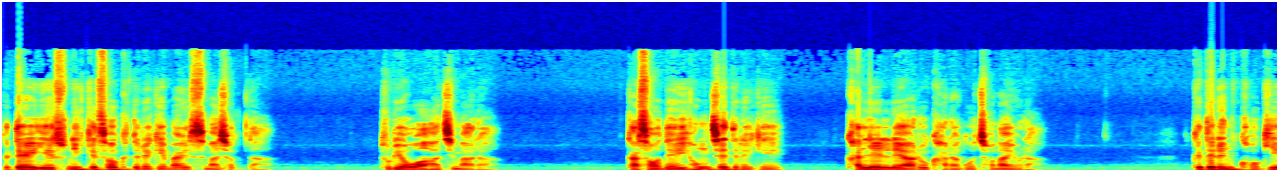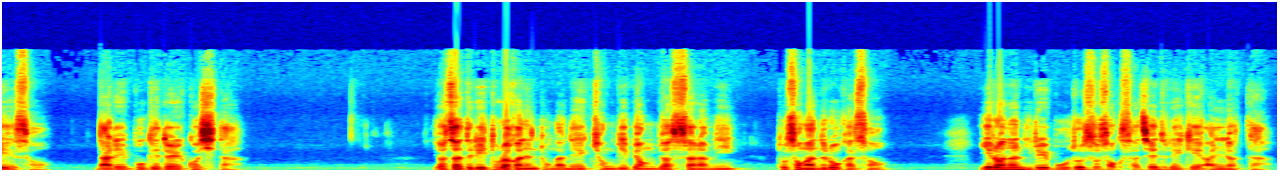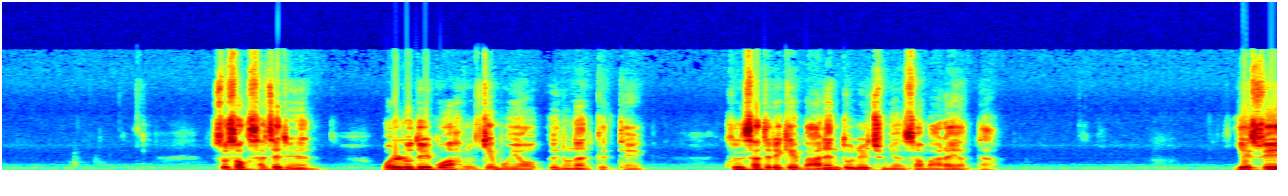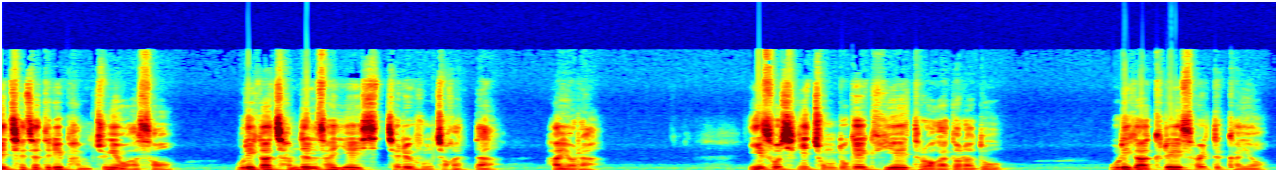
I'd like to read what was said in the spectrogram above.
그때 예수님께서 그들에게 말씀하셨다. 두려워하지 마라. 가서 내 형제들에게 갈릴레아로 가라고 전하여라. 그들은 거기에서 나를 보게 될 것이다. 여자들이 돌아가는 동안에 경비병 몇 사람이 도성 안으로 가서 일어난 일을 모두 수석 사제들에게 알렸다. 수석 사제들은 원로들과 함께 모여 의논한 끝에 군사들에게 많은 돈을 주면서 말하였다. 예수의 제자들이 밤중에 와서 우리가 잠든 사이에 시체를 훔쳐갔다 하여라. 이 소식이 총독의 귀에 들어가더라도 우리가 그를 설득하여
